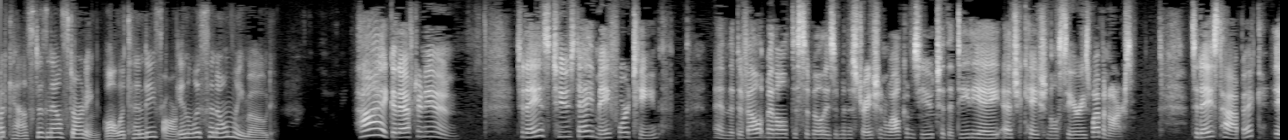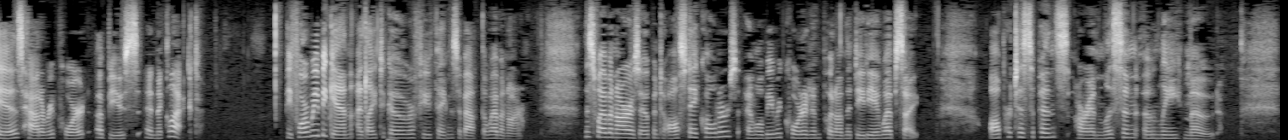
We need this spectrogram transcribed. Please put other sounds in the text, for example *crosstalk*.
The podcast is now starting. All attendees are in listen-only mode. Hi, good afternoon. Today is Tuesday, May 14th, and the Developmental Disabilities Administration welcomes you to the DDA Educational Series webinars. Today's topic is how to report abuse and neglect. Before we begin, I'd like to go over a few things about the webinar. This webinar is open to all stakeholders and will be recorded and put on the DDA website. All participants are in listen-only mode.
